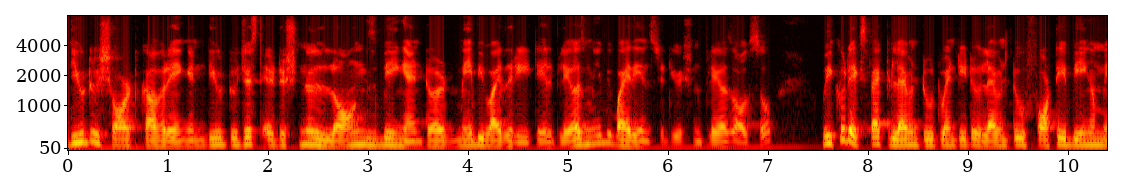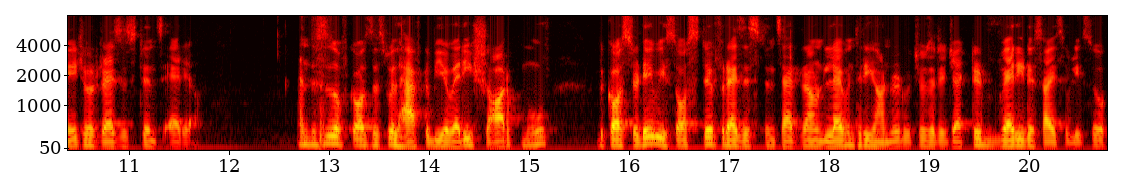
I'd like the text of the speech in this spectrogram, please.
due to short covering and due to just additional longs being entered, maybe by the retail players, maybe by the institutional players also, we could expect 11220 to 11240 being a major resistance area and this is, of course, this will have to be a very sharp move because today we saw stiff resistance at around 11300, which was rejected very decisively. So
